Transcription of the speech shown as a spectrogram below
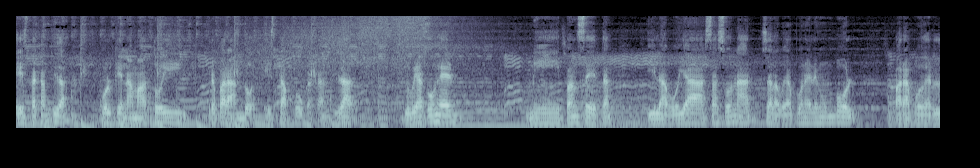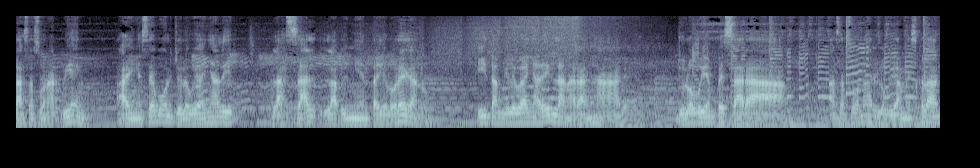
esta cantidad porque nada más estoy preparando esta poca cantidad. Yo voy a coger mi panceta y la voy a sazonar, o sea, la voy a poner en un bol para poderla sazonar bien. Ahí en ese bol yo le voy a añadir la sal, la pimienta y el orégano. Y también le voy a añadir la naranja agria. Yo lo voy a empezar a, a sazonar y lo voy a mezclar.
